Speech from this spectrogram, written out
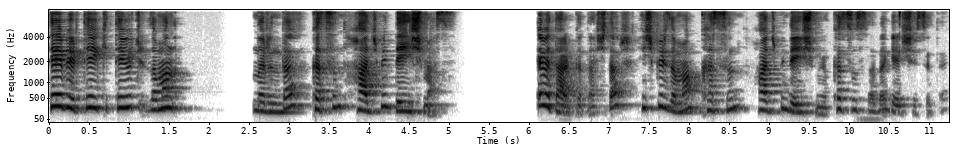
T1, T2, T3 zamanlarında kasın hacmi değişmez. Evet arkadaşlar hiçbir zaman kasın hacmi değişmiyor. Kasılsa da gevşese de.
